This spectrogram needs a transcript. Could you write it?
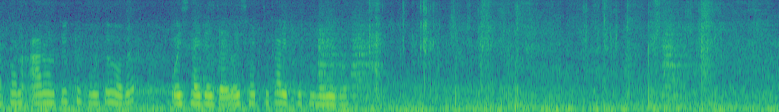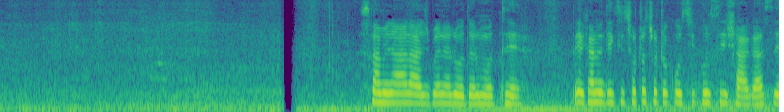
এখন আর অল্প একটু তুলতে হবে। ওই সাইডে যাই, ওই সাইড থেকে আর একটু তুলে নেব। স্বামীরা আর আসবে না রোদের মধ্যে। তো এখানে দেখছি ছোট ছোট কচি কচি শাক আছে।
